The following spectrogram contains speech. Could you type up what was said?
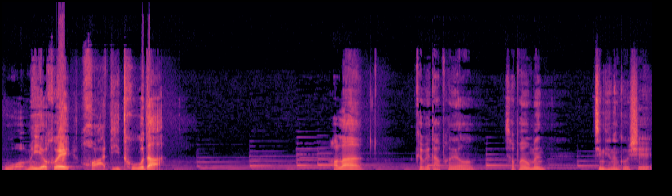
我们也会画地图的。好了，各位大朋友、小朋友们，今天的故事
